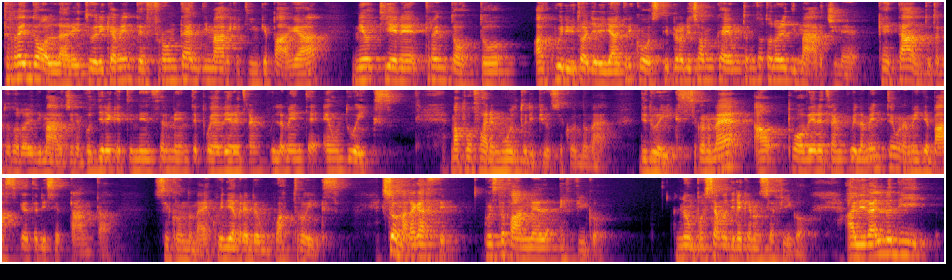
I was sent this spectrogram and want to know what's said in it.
3 dollari teoricamente front-end di marketing che paga, ne ottiene 38 a cui devi togliere gli altri costi, però diciamo che è un 38 dollari di margine, che è tanto 38 dollari di margine, vuol dire che tendenzialmente puoi avere tranquillamente, è un 2x, ma può fare molto di più secondo me, di 2x. Secondo me può avere tranquillamente una media basket di 70, secondo me, quindi avrebbe un 4x. Insomma ragazzi, questo funnel è figo, non possiamo dire che non sia figo. A livello di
